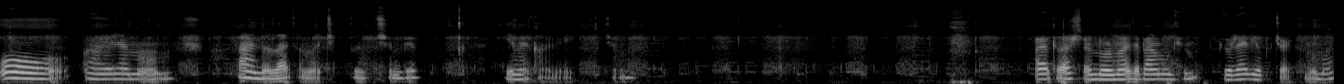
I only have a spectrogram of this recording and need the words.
O öğlen olmuş. Ben de zaten acıktığım için bir yemekhaneye gideceğim. Arkadaşlar normalde ben bugün görev yapacaktım ama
